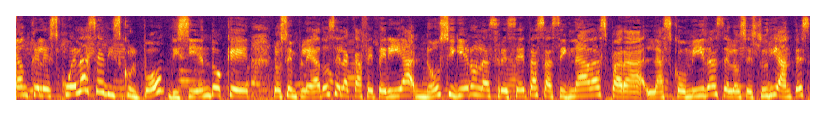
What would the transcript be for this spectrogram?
Aunque la escuela se disculpó diciendo que los empleados de la cafetería no siguieron las recetas asignadas para las comidas de los estudiantes,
